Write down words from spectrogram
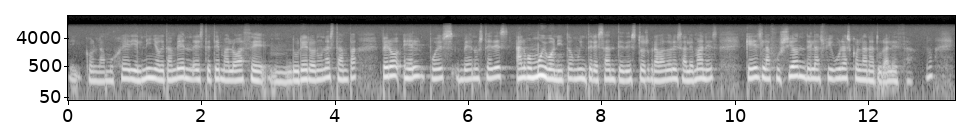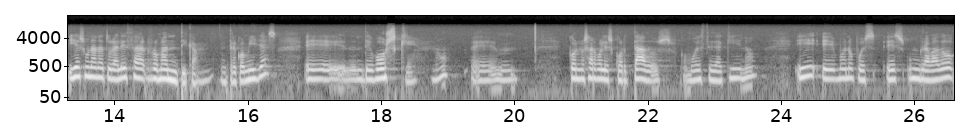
y con la mujer y el niño, que también este tema lo hace mm, Durero en una estampa, pero él, pues vean ustedes, algo muy bonito, muy interesante de estos grabadores alemanes, que es la fusión de las figuras con la naturaleza. Y es una naturaleza romántica, entre comillas, eh, de bosque, em, con los árboles cortados, como este de aquí, ¿no? Y eh, bueno, pues es un grabado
